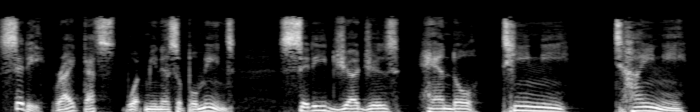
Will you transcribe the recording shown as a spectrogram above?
city, right? That's what municipal means. City judges handle teeny, tiny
